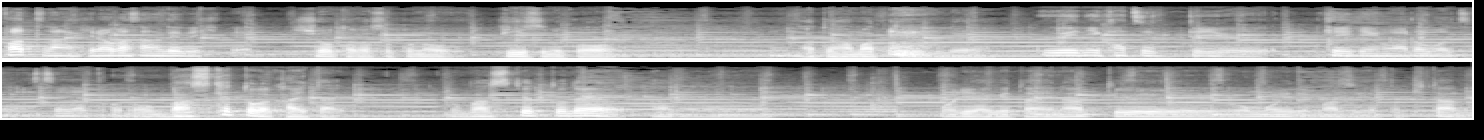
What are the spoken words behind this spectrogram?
パッとなんか平岡さんが出てきて。翔太がそこのピースにこう当てはまってるんで。上に勝つっていう経験がロボッツには必要だってことバスケットが変えたい。バスケットであの盛り上げたいなっていう思いでまずやっぱ来たんで。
